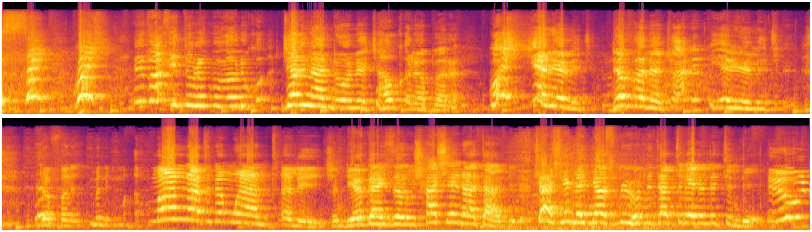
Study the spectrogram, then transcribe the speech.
እሰይ ጎሽ በፊቱንም ቢሆን እኮ ጀግና እንደሆነች አውቅ ነበረ። ጎሽ የኔ ልጅ ደፈነችው አይደል የኔ ልጅ ደፈነች። ምን ማናት ደግሞ ያንተ ልጅ? እንዴ ጋይዘሩ ሻሼ ናታ እንዴ? ሻሼ ለእኛስ ቢሆን ልጃችን አይደለች እንዴ? ይሁን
